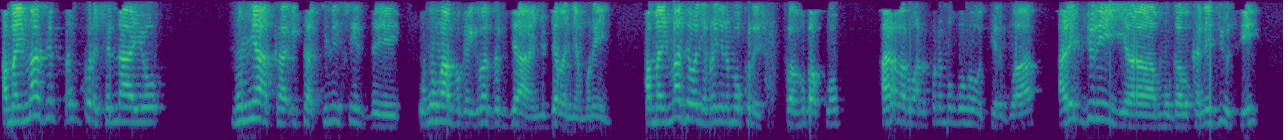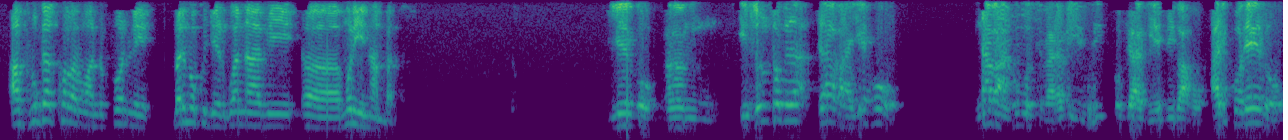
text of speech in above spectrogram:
amayimaje bari gukoresha na yo mu myaka itatu n'ishize ubwo mwavugaga ibibazo byanyu by'abanyamurenge. Amayimaje y'abanyamurenge arimo gukoreshwa bavuga ko ari abarwandofone barimo guhohoterwa ari byo uriya mugabo kaneziyusi avuga ko abarwandofone barimo kugerwa nabi ah, muri iyi ntambara. Yego um, izo nzoga byabayeho n'abantu bose barabizi ko byagiye bibaho. Ariko rero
